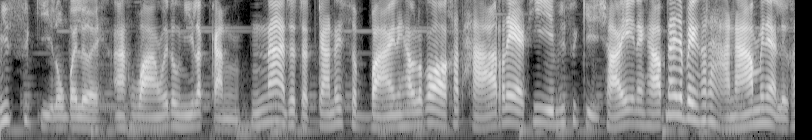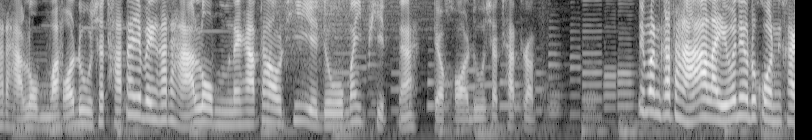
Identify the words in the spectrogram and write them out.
มิสกิลงไปเลยอะวางไว้ตรงนี้ละกัน น่าจะจัดการได้สบายนะครับ แล้วก็คาถาแรกที่มิสกิใช้นะครับ น่าจะเป็นคาถาน้ำไหมเนี่ยหรือคาถาลมวะขอดูชัดๆน่าจะเป็นคาถาลมนะครับ เท่าที่ดูไม่ผิดนะ เดี๋ยวขอดูชัดๆก่อน นี่มันคาถาอะไรวะเนี่ยทุกคนใคร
